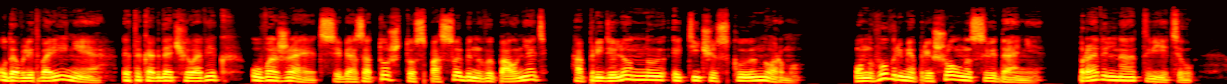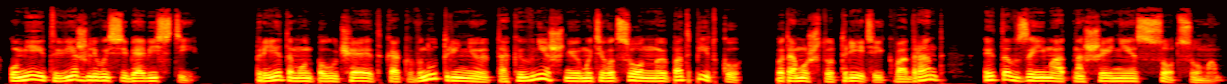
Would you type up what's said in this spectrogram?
Удовлетворение — это когда человек уважает себя за то, что способен выполнять определенную этическую норму. Он вовремя пришел на свидание, правильно ответил, умеет вежливо себя вести, при этом он получает как внутреннюю, так и внешнюю мотивационную подпитку, потому что третий квадрант — это взаимоотношения с социумом.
